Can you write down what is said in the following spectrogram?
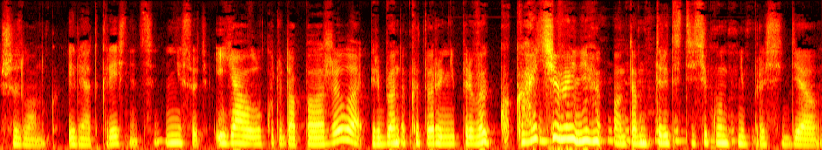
шезлонг. Или от крестницы, не суть. И я луку туда положила. Ребенок, который не привык к укачиванию, он там 30 секунд не просидел.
